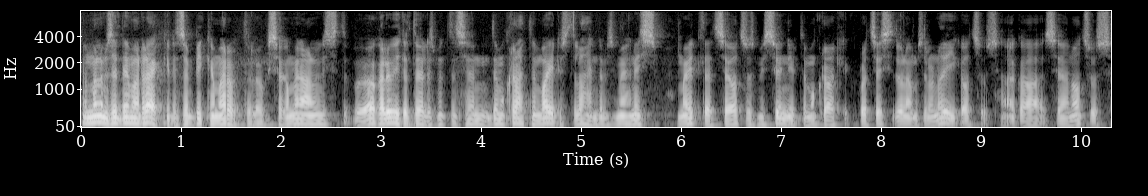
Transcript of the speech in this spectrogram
no me oleme sel teemal rääkinud, see on pikem aruteluks, aga mina olen lihtsalt väga lühidalt öeldes mõtlen, see on demokraatia on vaidluste lahendamise mehhanism. ma ei ütle, et see otsus, mis sünnib demokraatliku protsessi tulemusel, on õige otsus, aga see on otsus,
